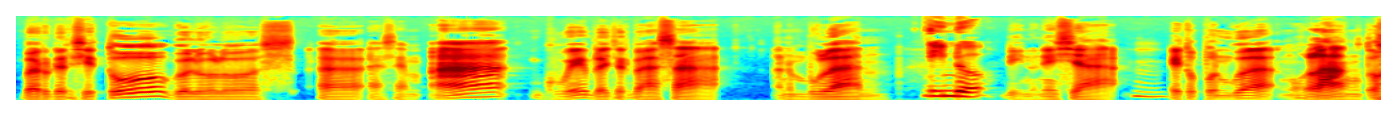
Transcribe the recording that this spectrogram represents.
Baru dari situ gue lulus eh, SMA, gue belajar bahasa 6 bulan Di Indo. di Indonesia. Hmm. Itu pun gue ngulang tuh.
